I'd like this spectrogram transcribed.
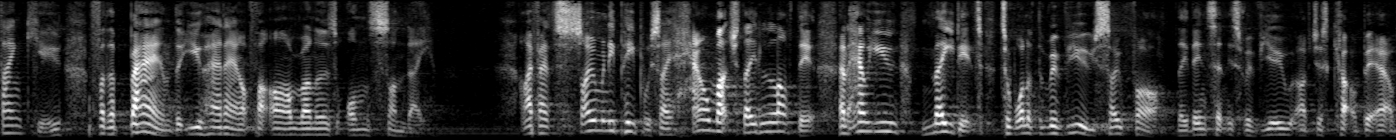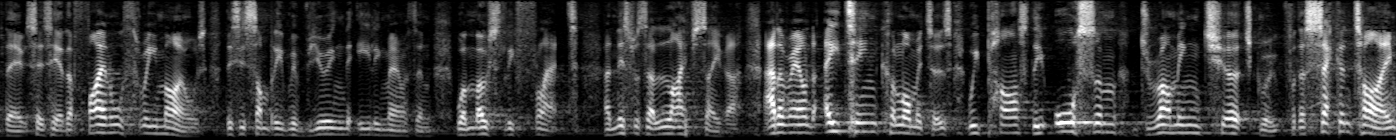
thank you for the band that you had out for our runners on Sunday. I've had so many people say how much they loved it and how you made it to one of the reviews so far. They then sent this review. I've just cut a bit out of there. It says here the final three miles, this is somebody reviewing the Ealing Marathon, were mostly flat. And this was a lifesaver. At around 18 kilometers, we passed the awesome drumming church group for the second time,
